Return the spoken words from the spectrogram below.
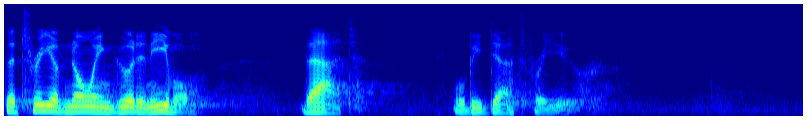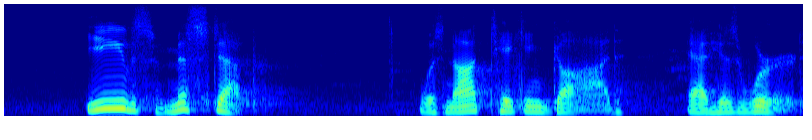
the tree of knowing good and evil. That will be death for you. Eve's misstep was not taking God at his word.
